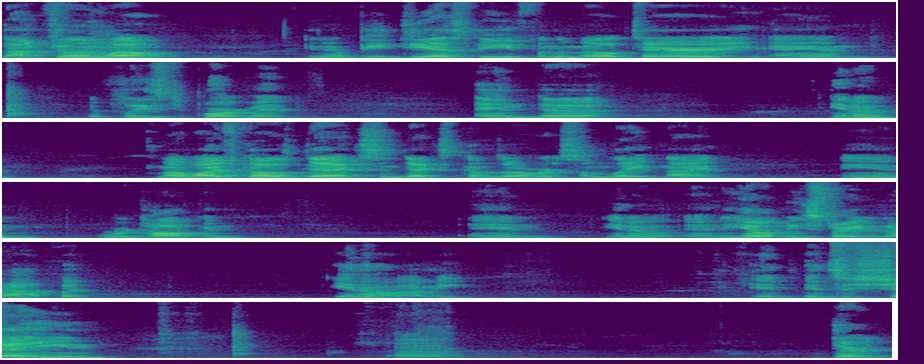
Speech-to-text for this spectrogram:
not feeling well. You know, PTSD from the military and the police department, and uh, you know, my wife calls Dex, and Dex comes over at some late night, and we're talking, and you know, and he helped me straighten it out. But you know, I mean, it, it's a shame. Uh, there,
